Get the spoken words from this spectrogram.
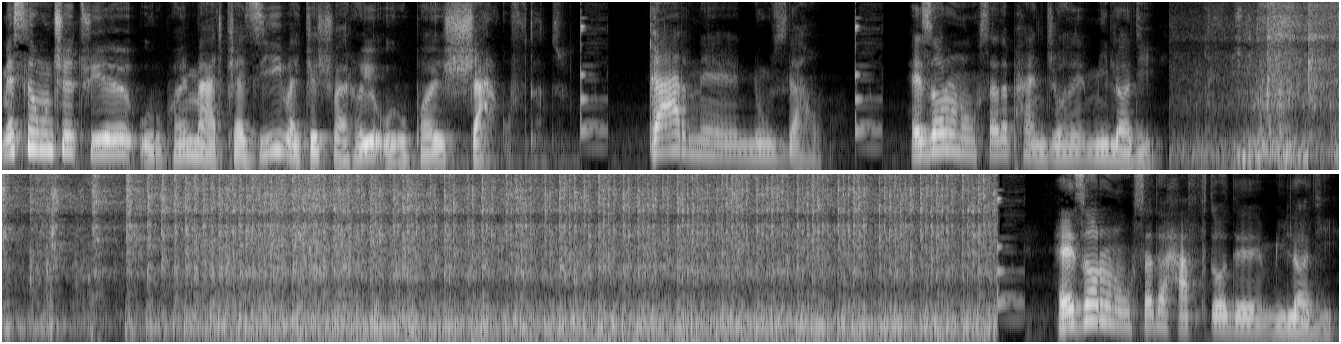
مثل اونچه توی اروپای مرکزی و کشورهای اروپای شرق افتاد. قرن 19 هم. 1950 میلادی. 1970 میلادی.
